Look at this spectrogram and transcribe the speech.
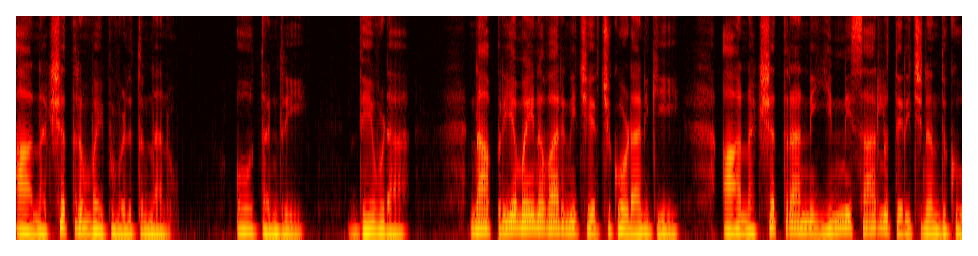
ఆ నక్షత్రం వైపు వెళుతున్నాను. ఓ తండ్రి దేవుడా నా ప్రియమైన వారిని చేర్చుకోడానికి ఆ నక్షత్రాన్ని ఇన్నిసార్లు తెరిచినందుకు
